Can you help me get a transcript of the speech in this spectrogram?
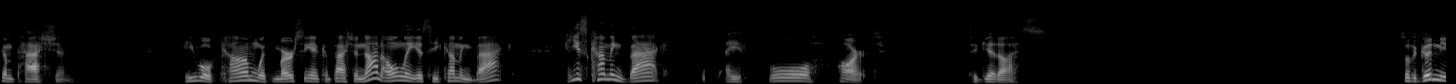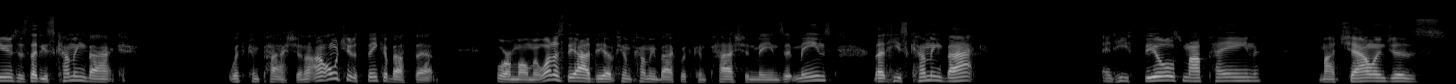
compassion. He will come with mercy and compassion. Not only is he coming back, he's coming back with a full heart to get us So the good news is that he's coming back with compassion. I want you to think about that for a moment. What does the idea of him coming back with compassion means? It means that he's coming back and he feels my pain, my challenges,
